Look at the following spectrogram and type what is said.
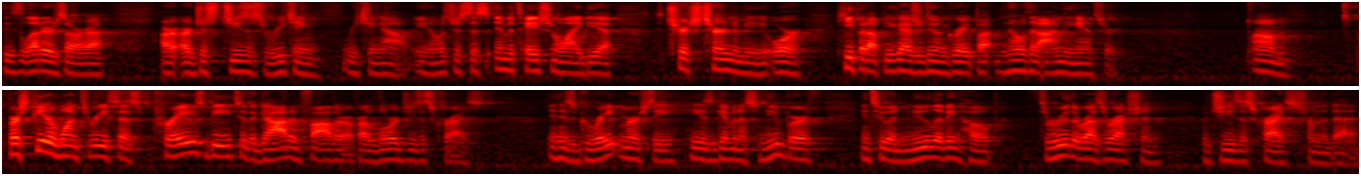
these letters are, uh, are, are, just Jesus reaching, reaching out. You know, it's just this invitational idea. Church, turn to me or keep it up. You guys are doing great, but know that I'm the answer. Um, 1 Peter 1 3 says, Praise be to the God and Father of our Lord Jesus Christ. In his great mercy, he has given us new birth into a new living hope through the resurrection of Jesus Christ from the dead.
